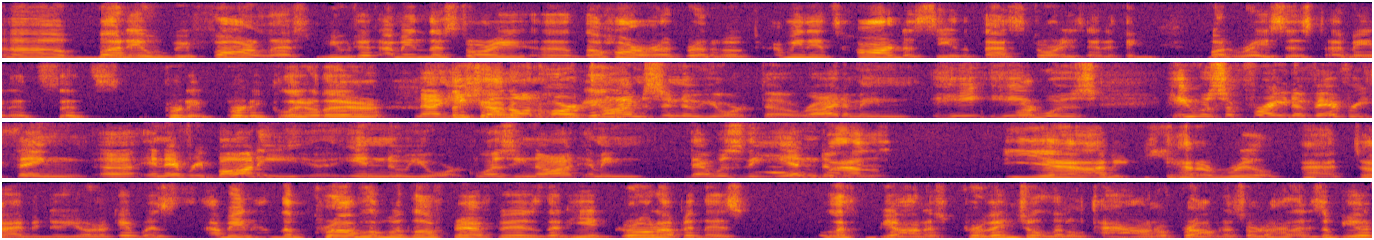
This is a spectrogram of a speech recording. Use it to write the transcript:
Uh, but it would be far less muted. I mean, the story, uh, the horror at Red Hook. I mean, it's hard to see that that story is anything but racist. I mean, it's it's pretty pretty clear there. Now he fell on hard times in New York, though, right? I mean, he he Pardon? was he was afraid of everything uh, and everybody in New York, was he not? I mean, that was the end well, of his. Yeah, I mean, he had a real bad time in New York. It was, I mean, the problem with Lovecraft is that he had grown up in this let's be honest, provincial little town of Providence, Rhode Island. It's a be-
